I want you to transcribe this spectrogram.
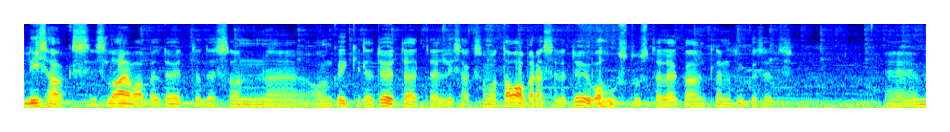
lisaks siis laeva peal töötades on, on kõikidel töötajatel lisaks oma tavapärasele töökohustustele ka ütleme, niisugused ehm,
